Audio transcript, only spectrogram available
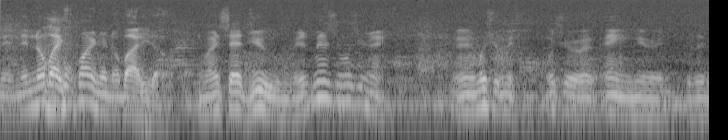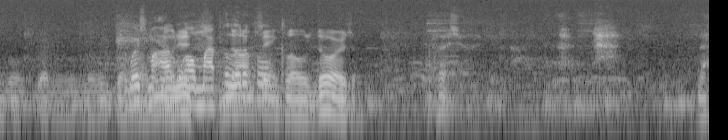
and, and nobody's pointing at nobody though. When I said you, Miss Mission, what's your name? And what's your? What's your aim here in political Where's my- You know, oh, my No, I'm saying closed doors. Pressure. Not,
